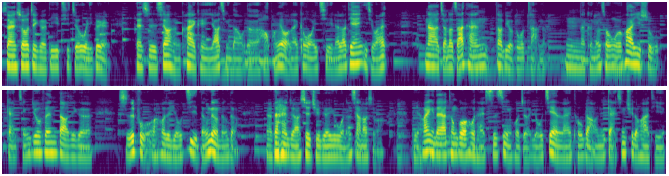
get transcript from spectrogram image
虽然说这个第一期只有我一个人，但是希望很快可以邀请到我的好朋友来跟我一起聊聊天，一起玩。那讲到杂谈，到底有多杂呢？嗯，那可能从文化艺术、感情纠纷到这个食谱或者游记等等等等，那当然主要是取决于我能想到什么。也欢迎大家通过后台私信或者邮件来投稿你感兴趣的话题，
